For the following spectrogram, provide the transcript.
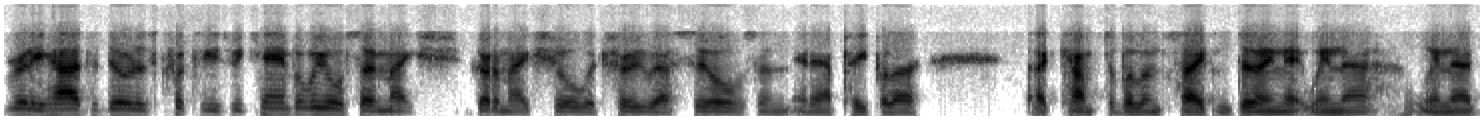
really hard to do it as quickly as we can, but we also make got to make sure we're true to ourselves and, and our people are, are comfortable and safe in doing that when they're when they're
